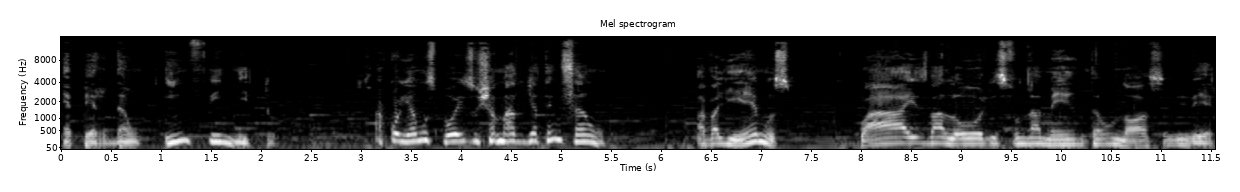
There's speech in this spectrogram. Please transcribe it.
é perdão infinito. Acolhamos, pois, o chamado de atenção. Avaliemos quais valores fundamentam o nosso viver.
